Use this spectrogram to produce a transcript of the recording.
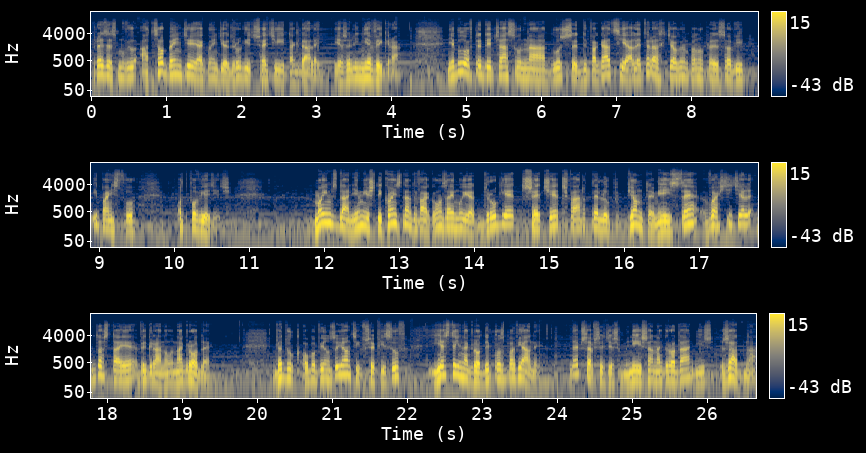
prezes mówił, a co będzie, jak będzie drugi, trzeci i tak dalej, jeżeli nie wygra. Nie było wtedy czasu na dłuższe dywagacje, ale teraz chciałbym panu prezesowi i państwu odpowiedzieć. Moim zdaniem, jeśli koń z nadwagą zajmuje drugie, trzecie, czwarte lub piąte miejsce, właściciel dostaje wygraną nagrodę. Według obowiązujących przepisów jest tej nagrody pozbawiany. Lepsza przecież mniejsza nagroda niż żadna.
